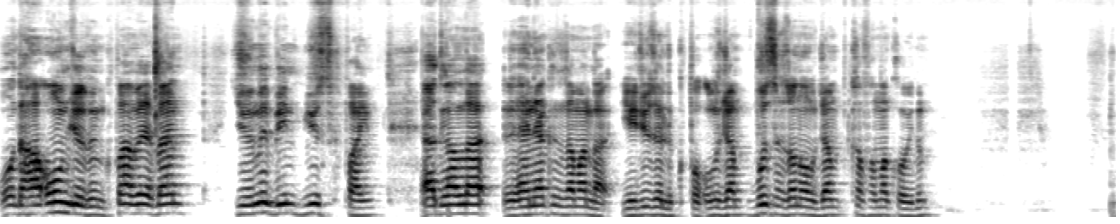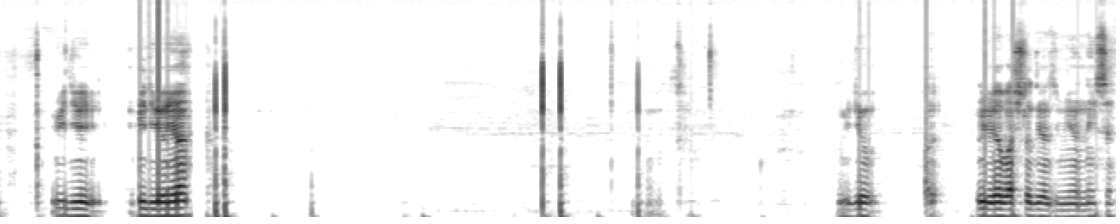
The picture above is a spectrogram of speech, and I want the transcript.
o daha 11 bin kupa ve ben 20 bin 100 kupayım. Erdoğan'la e, en yakın zamanda 750 kupa olacağım. Bu sezon olacağım. Kafama koydum. Video videoya Video videoya başladı yazayım neyse.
